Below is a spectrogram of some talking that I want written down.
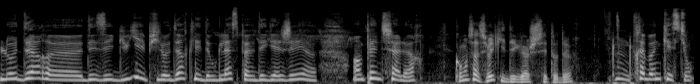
l'odeur euh, des aiguilles et puis l'odeur que les Douglas peuvent dégager en pleine chaleur. Comment ça se fait qu'il dégage cette odeur? Très bonne question.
